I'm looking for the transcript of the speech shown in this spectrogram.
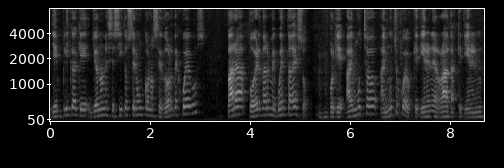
ya implica que yo no necesito ser un conocedor de juegos para poder darme cuenta de eso. Porque hay, mucho, hay muchos juegos que tienen erratas, que tienen,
